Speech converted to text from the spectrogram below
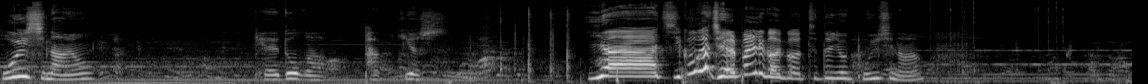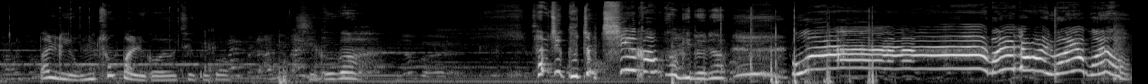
보이시나요? 궤도가 바뀌었습니다. 이야, 지구가 제일 빨리 간 것 같은데 여기 보이시나요? 빨리 엄청 빨리 가요, 지구가. 지구가 39.7 강속이래요. 우와! 뭐야 저거 뭐야 뭐야?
